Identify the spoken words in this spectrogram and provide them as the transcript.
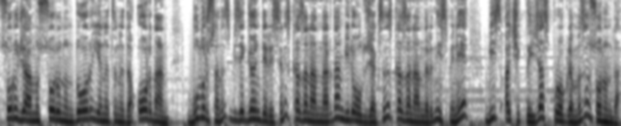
soracağımız sorunun doğru yanıtını da oradan bulursanız bize gönderirseniz kazananlardan biri olacaksınız. Kazananların ismini biz açıklayacağız programımızın sonunda.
